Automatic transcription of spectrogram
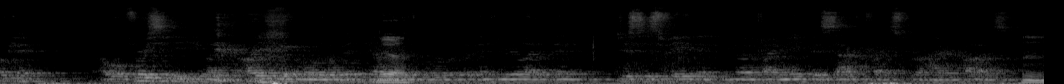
"Okay." Oh, well, first he, he like argued with him a little bit. He argued Yeah. with then just his faith, and you know, if I make this sacrifice for a higher cause, hmm.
